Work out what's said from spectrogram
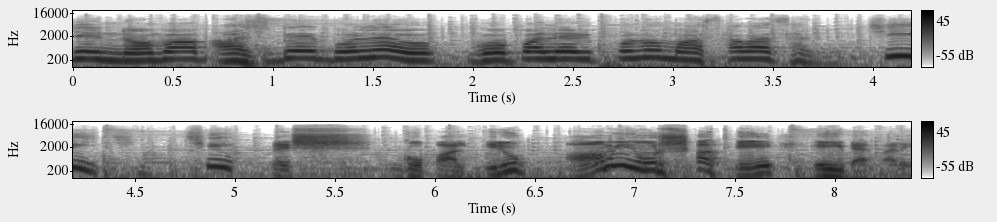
যে নবাব আসবে বলেও গোপালের কোনো মাথা ব্যথা নেই। ছি ছি ছি। বেশ গোপাল ফিরুক আমি ওর সাথে এই ব্যাপারে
